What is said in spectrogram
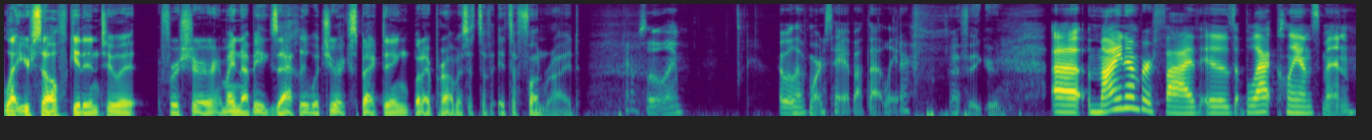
let yourself get into it for sure. It might not be exactly what you're expecting, but I promise it's a it's a fun ride. absolutely i will have more to say about that later I figured. Uh, my number five is Black Klansman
